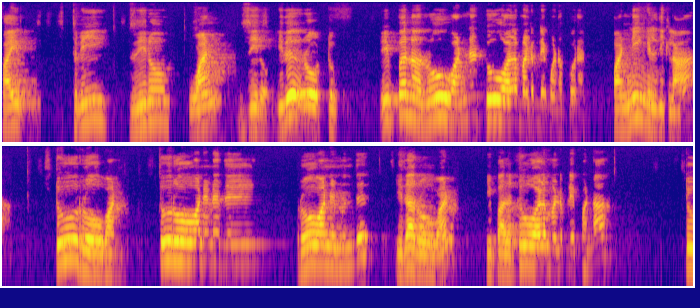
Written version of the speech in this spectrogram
five three zero one zero இது ரோ டூ இப்போ நான் ரோ ஒன்னை டூவால் மல்டிப்ளை பண்ண போகிறேன் பண்ணி இங்கே எழுதிக்கலாம். Two row one two row one என்னது? ரோ ஒன் வந்து இதான் ரோ ஒன் இப்போ அதை டூவால் மல்டிப்ளை பண்ணால் two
